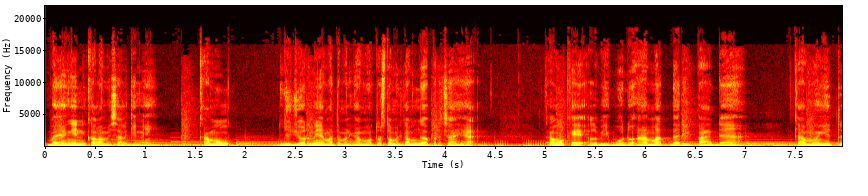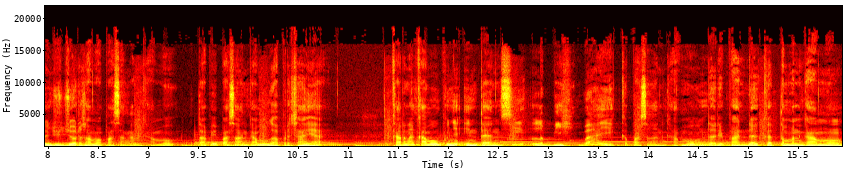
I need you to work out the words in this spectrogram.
Bayangin kalau misalnya gini, kamu jujur nih sama teman kamu, terus teman kamu nggak percaya, kamu kayak lebih bodoh amat daripada kamu itu jujur sama pasangan kamu, tapi pasangan kamu gak percaya. Karena kamu punya intensi lebih baik ke pasangan kamu daripada ke teman kamu.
